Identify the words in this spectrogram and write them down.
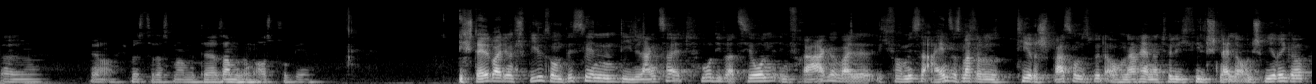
Äh, ja, ich müsste das mal mit der Sammlung ausprobieren. Ich stelle bei dem Spiel so ein bisschen die Langzeitmotivation in Frage, weil ich vermisse eins, es macht also tierisch Spaß und es wird auch nachher natürlich viel schneller und schwieriger,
